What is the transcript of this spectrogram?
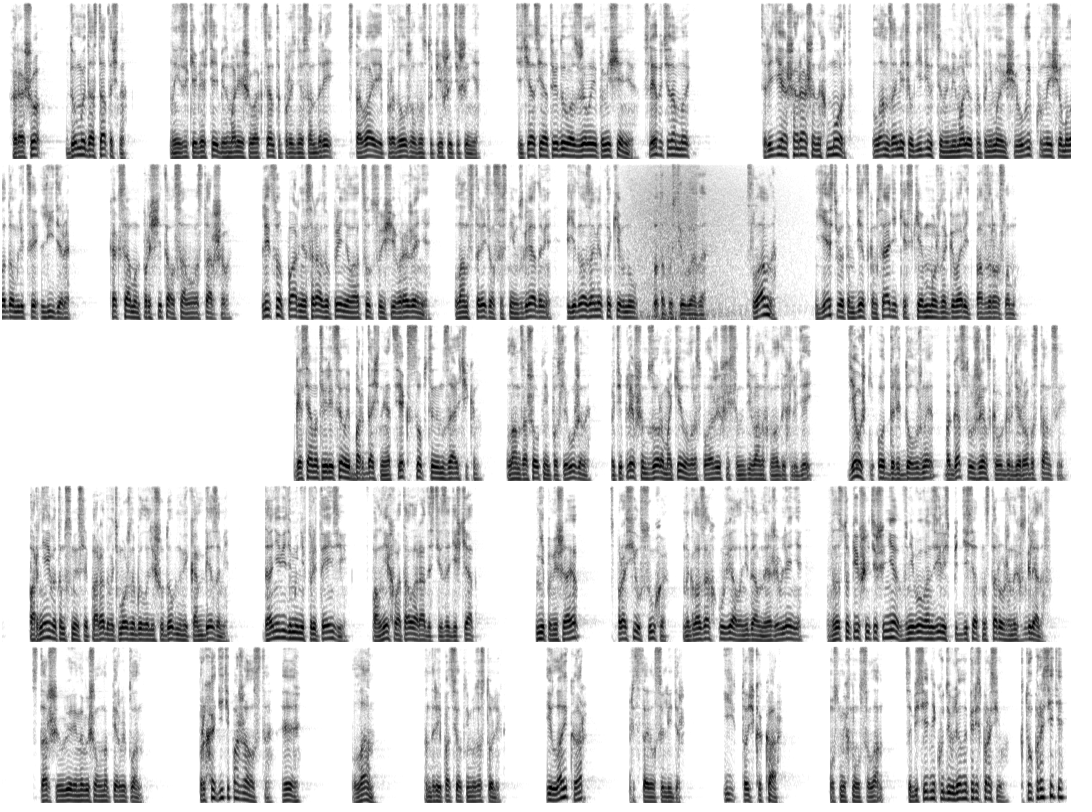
Хорошо, «Думаю, достаточно», — на языке гостей без малейшего акцента произнес Андрей, вставая и продолжил в наступившей тишине. «Сейчас я отведу вас в жилые помещения. Следуйте за мной». Среди ошарашенных морд Лан заметил единственную мимолетно понимающую улыбку на еще молодом лице лидера, как сам он просчитал самого старшего. Лицо парня сразу приняло отсутствующее выражение. Лан встретился с ним взглядами и едва заметно кивнул, тот опустил глаза. «Славно. Есть в этом детском садике, с кем можно говорить по-взрослому». Гостям отвели целый бардачный отсек с собственным зальчиком. Лан зашел к ним после ужина, потеплевшим взором окинул расположившихся на диванах молодых людей. Девушки отдали должное богатству женского гардероба станции. Парней в этом смысле порадовать можно было лишь удобными комбезами. Да они, видимо, не в претензии. Вполне хватало радости за девчат. «Не помешаю?» — спросил сухо. На глазах увяло недавнее оживление. В наступившей тишине в него вонзились 50 настороженных взглядов. Старший уверенно вышел на первый план. «Проходите, пожалуйста. Э, Лан». Андрей подсел к нему за столик. «Илай Кар», — представился лидер. «И. Кар», — усмехнулся Лан. Собеседник удивленно переспросил. «Кто, простите?»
